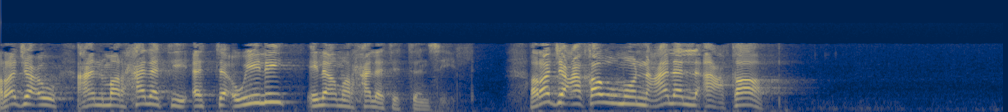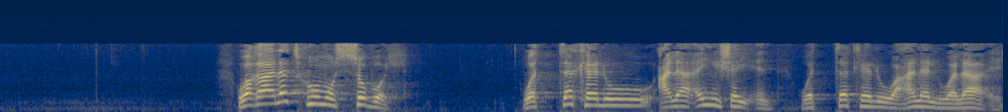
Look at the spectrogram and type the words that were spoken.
رجعوا عن مرحلة التأويل إلى مرحلة التنزيل. رجع قوم على الأعقاب. وغالتهم السبل. واتكلوا على أي شيء؟ واتكلوا على الولائج.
